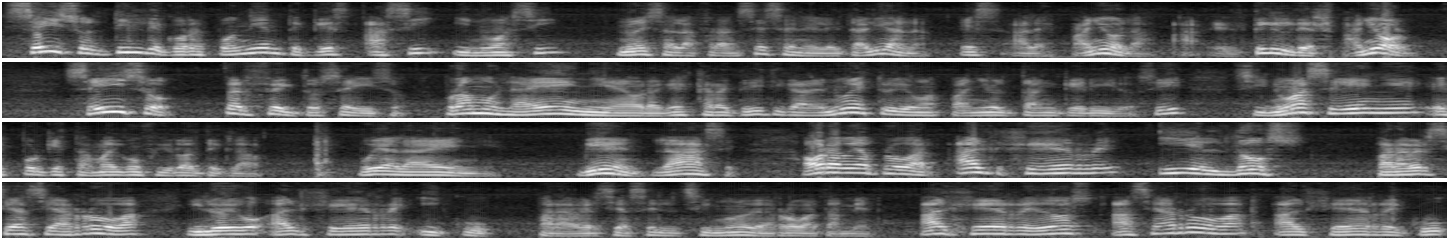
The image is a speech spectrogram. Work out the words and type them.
Se hizo el tilde correspondiente, que es así y no así. No es a la francesa ni a la italiana, es a la española, el tilde español. Se hizo Perfecto, se hizo. Probamos la ñ ahora, que es característica de nuestro idioma español tan querido. ¿sí? Si no hace ñ es porque está mal configurado el teclado. Voy a la ñ. Bien, la hace. Ahora voy a probar Alt GR y el 2 para ver si hace arroba y luego Alt GR y Q para ver si hace el signo de arroba también. Alt GR2 hace arroba, Alt GRQ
